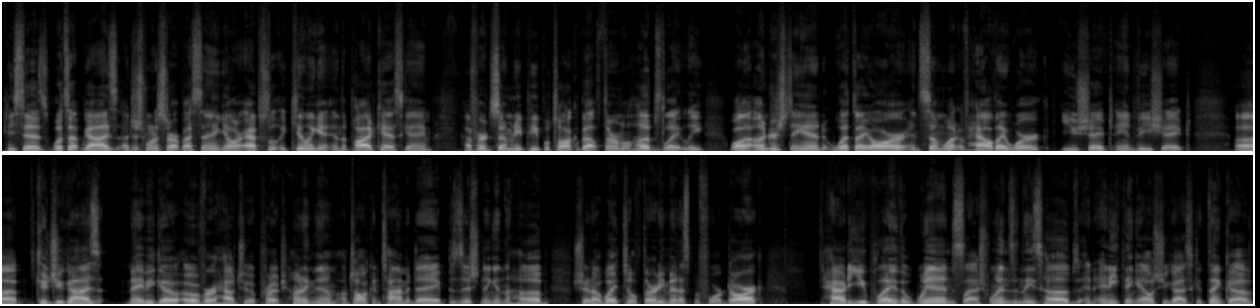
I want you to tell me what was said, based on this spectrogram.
He says, What's up, guys? I just want to start by saying y'all are absolutely killing it in the podcast game. I've heard so many people talk about thermal hubs lately. While I understand what they are and somewhat of how they work, U shaped and V shaped, uh, could you guys maybe go over how to approach hunting them? I'm talking time of day, positioning in the hub. Should I wait till 30 minutes before dark? How do you play the wind slash winds in these hubs and anything else you guys could think of?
